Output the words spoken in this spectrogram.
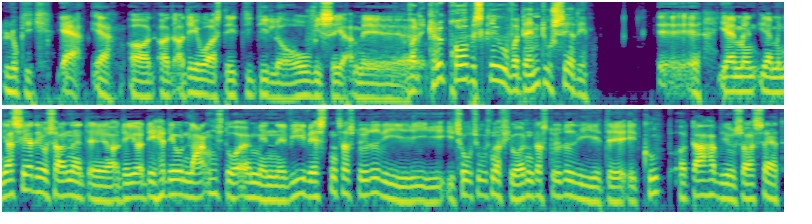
logik? Ja, ja, og, og, og det er jo også det, de, de love, vi ser med... Hvordan, kan du ikke prøve at beskrive, hvordan du ser det? Øh, jamen, jamen, jeg ser det jo sådan, at, øh, og det, og det her det er jo en lang historie, men øh, vi i Vesten, så støttede vi i, i 2014, der støttede vi et, øh, et kup, og der har vi jo så sat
